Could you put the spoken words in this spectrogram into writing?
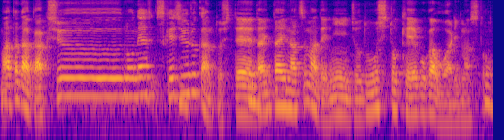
まあただ学習のねスケジュール感としてうん。大体夏までに助動詞と敬語が終わりますと、うんうん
